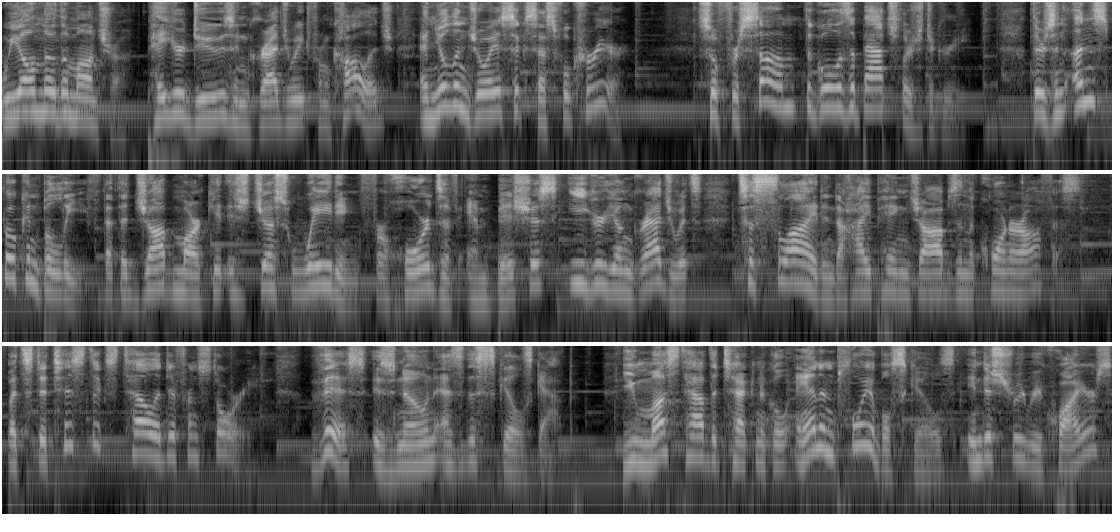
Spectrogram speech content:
We all know the mantra pay your dues and graduate from college, and you'll enjoy a successful career. So, for some, the goal is a bachelor's degree. There's an unspoken belief that the job market is just waiting for hordes of ambitious, eager young graduates to slide into high paying jobs in the corner office. But statistics tell a different story. This is known as the skills gap. You must have the technical and employable skills industry requires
